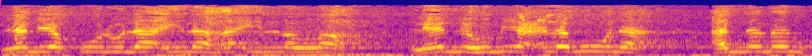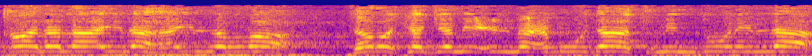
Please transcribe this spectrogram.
لم يقولوا لا إله إلا الله لأنهم يعلمون أن من قال لا إله إلا الله ترك جميع المعبودات من دون الله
